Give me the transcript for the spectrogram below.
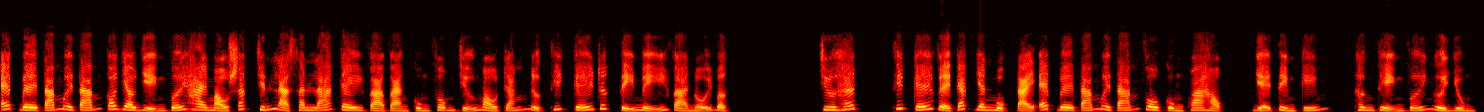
FB88 có giao diện với hai màu sắc chính là xanh lá cây và vàng cùng phông chữ màu trắng được thiết kế rất tỉ mỉ và nổi bật. Chưa hết, thiết kế về các danh mục tại FB88 vô cùng khoa học, dễ tìm kiếm, thân thiện với người dùng.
